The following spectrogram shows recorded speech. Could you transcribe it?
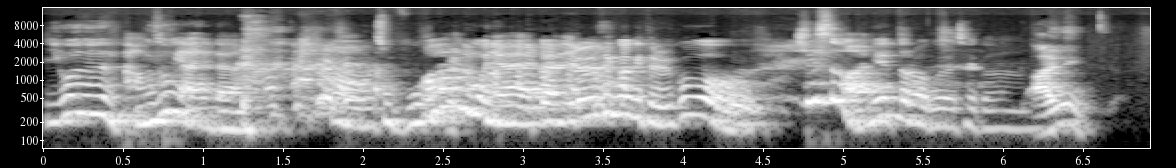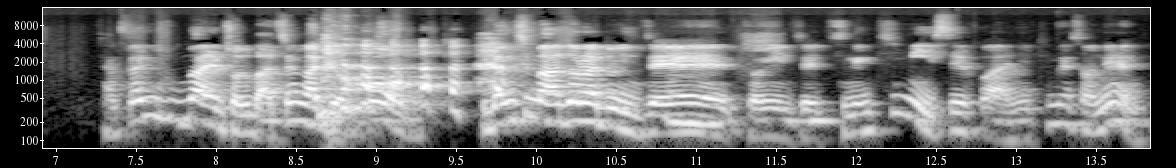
이거는 방송이 아니다. 어, 지금 뭐 하는 거냐 약간 이런 생각이 들고 실수 많이 했더라고요 제가. 아니 작가님뿐만 아니라 저도 마찬가지였고 그 당시만 하더라도 이제 저희 이제 진행 팀이 있을 거 아니에요. 팀에서는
